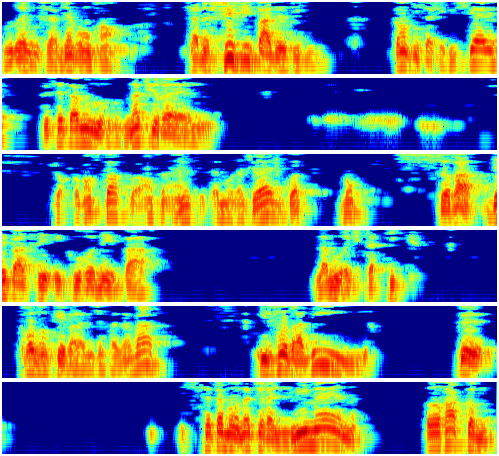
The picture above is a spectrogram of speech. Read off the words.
voudrais vous faire bien comprendre. Ça ne suffit pas de dire, quand il s'agit du ciel, que cet amour naturel, je recommence pas, quoi, enfin, hein, cet amour naturel, quoi, bon, sera dépassé et couronné par l'amour extatique provoqué par la vision face à face, il faudra dire que cet amour naturel lui-même aura comme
